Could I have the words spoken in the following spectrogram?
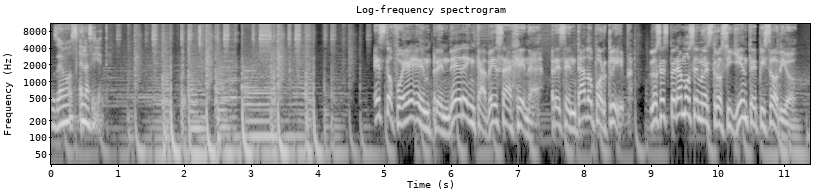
Nos vemos en la siguiente. Esto fue Emprender en Cabeza Ajena, presentado por Clip. Los esperamos en nuestro siguiente episodio.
